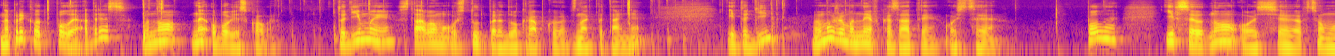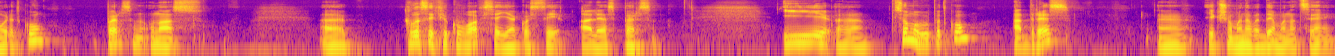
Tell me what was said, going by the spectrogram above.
Наприклад, поле адрес, воно не обов'язкове. Тоді ми ставимо ось тут перед двокрапкою знак питання. І тоді ми можемо не вказати ось це поле, і все одно ось е, в цьому рядку person у нас е, класифікувався як ось цей alias person. І е, в цьому випадку адрес, е, якщо ми наведемо на цей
